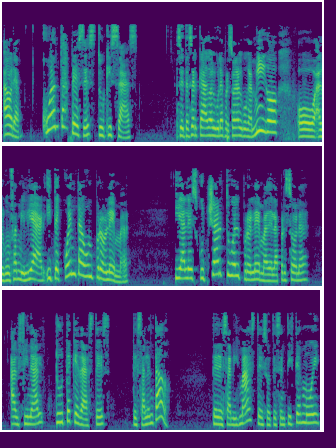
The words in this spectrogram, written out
Ahora, ¿cuántas veces tú quizás se te ha acercado alguna persona, algún amigo o algún familiar y te cuenta un problema y al escuchar tú el problema de la persona, al final tú te quedaste desalentado. Te desanimaste o te sentiste muy,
